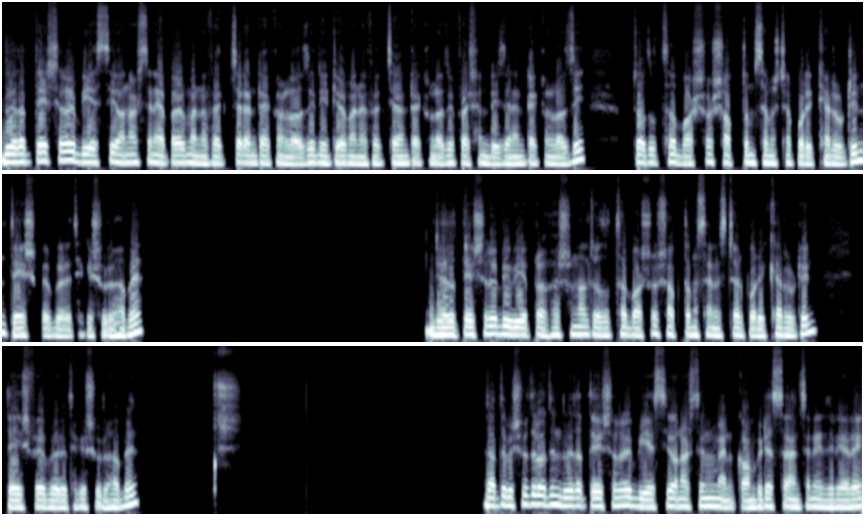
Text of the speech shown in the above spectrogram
দুই হাজার তেইশ সালের BSc honours in apparel manufacture and technology দ্বিতীয় manufacture and technology fashion design and technology চতুর্থ বর্ষ সপ্তম সেমিস্টার পরীক্ষার রুটিন তেইশ ফেব্রুয়ারি থেকে শুরু হবে। দুই হাজার তেইশ সালের বিবিএ প্রফেশনাল চতুর্থ বর্ষ সপ্তম সেমিস্টার পরীক্ষার রুটিন তেইশ ফেব্রুয়ারি থেকে শুরু হবে। জাতীয় বিশ্ববিদ্যালয় অধীন দুই হাজার তেইশ সালের BSc honours in computer science and engineering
